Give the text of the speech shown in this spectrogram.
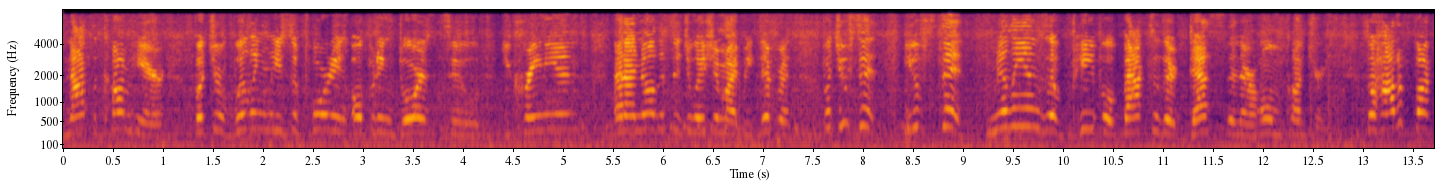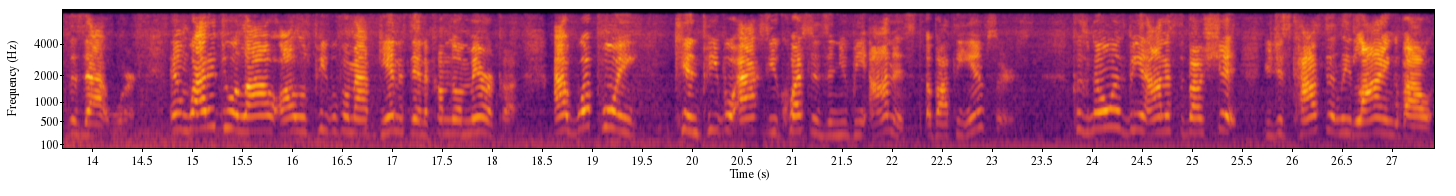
not to come here, but you're willingly supporting opening doors to Ukrainians. And I know the situation might be different, but you've sent you've sent millions of people back to their deaths in their home country. So how the fuck does that work? And why did you allow all those people from Afghanistan to come to America? At what point can people ask you questions and you be honest about the answers? Because no one's being honest about shit. You're just constantly lying about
